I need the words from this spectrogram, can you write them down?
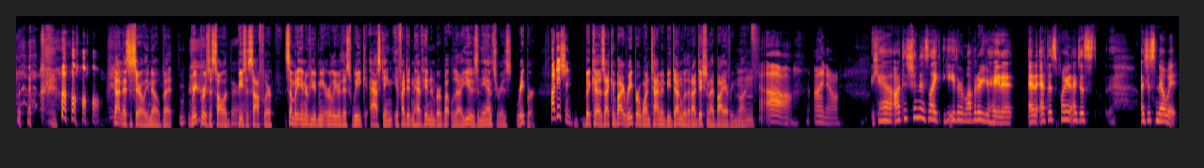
not necessarily no, but Reaper is a solid piece of software. Somebody interviewed me earlier this week asking if I didn't have Hindenburg, what would I use? And the answer is Reaper Audition. because I can buy Reaper one time and be done with it. Audition I buy every Mhm. month. Oh, I know. Yeah, audition is like you either love it or you hate it. And at this point, I just, I just know it.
